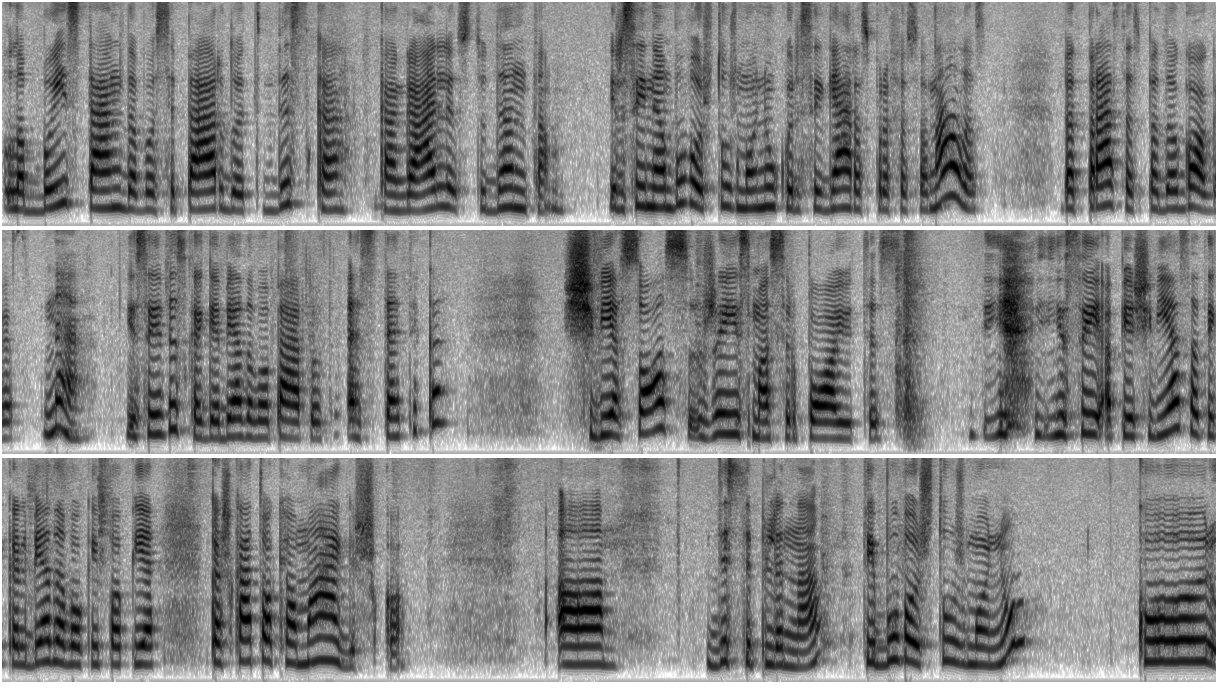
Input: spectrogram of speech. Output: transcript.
labai stengdavosi perduoti viską, ką gali studentam. Ir jisai nebuvo iš tų žmonių, kur jisai geras profesionalas, bet prastas pedagogas. Ne, jisai viską gebėdavo perduoti. Estetika, šviesos žaismas ir pojūtis. Jisai apie šviesą tai kalbėdavo kaip apie kažką tokio magiško. A, disciplina, tai buvo iš tų žmonių, kur,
